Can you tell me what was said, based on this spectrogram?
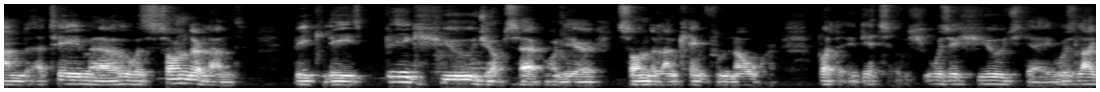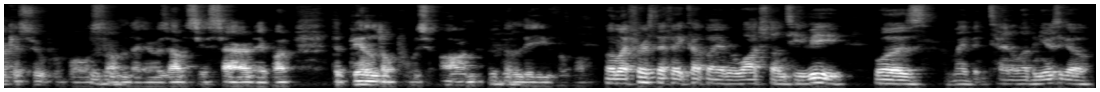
and a team uh, who was Sunderland beat Leeds. Big, huge upset one year. Sunderland came from nowhere but it, it, was a huge day. It was like a Super Bowl mm-hmm. Sunday. It was obviously a Saturday, but the build up was unbelievable. Well, my first FA Cup I ever watched on TV was, it might have been 10, 11 years ago.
